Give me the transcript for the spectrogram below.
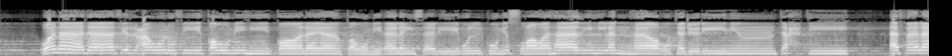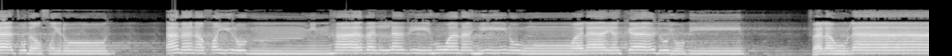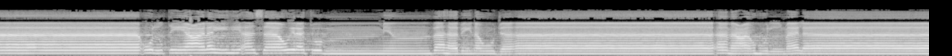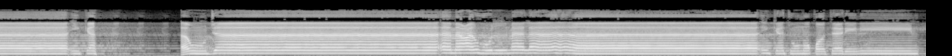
ونادى فرعون في قومه قال يا قوم أليس لي ملك مصر وهذه الأنهار تجري من تحتي أفلا تبصرون امن خير من هذا الذي هو مهين ولا يكاد يبين فلولا ألقي عليه أساورة من ذهب أو جاء معه الملائكة أو جاء معه الملائكة مقترنين.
